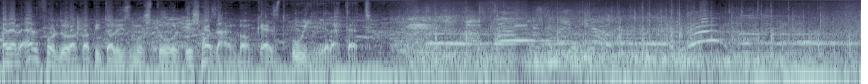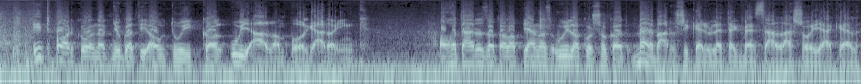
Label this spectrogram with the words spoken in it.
hanem elfordul a kapitalizmustól és hazánkban kezd új életet. Itt parkolnak nyugati autóikkal új állampolgáraink. A határozat alapján az új lakosokat belvárosi kerületekben szállásolják el.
